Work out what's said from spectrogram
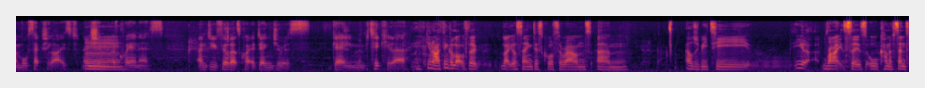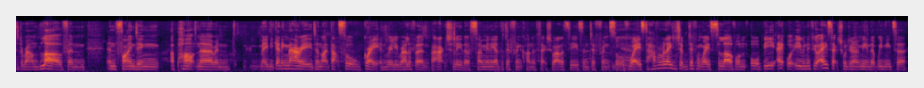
a more sexualized notion of queerness. And do you feel that's quite a dangerous game in particular? You know, I think a lot of the, like you're saying, discourse around um, LGBT you know, rights is all kind of centered around love and, and finding a partner and maybe getting married and like that's all great and really relevant but actually there's so many other different kind of sexualities and different sort of ways to have a relationship different ways to love or, or be or even if you're asexual do you know what I mean that we need to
